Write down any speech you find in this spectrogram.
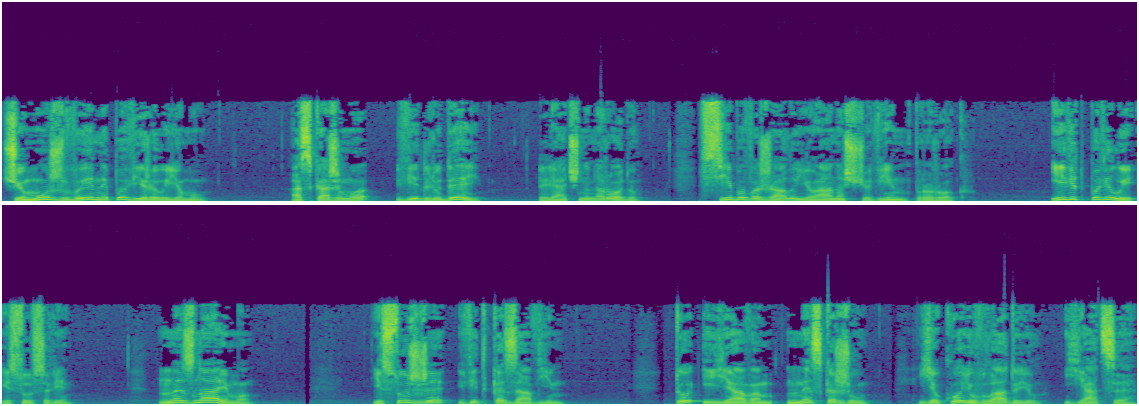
Чому ж ви не повірили йому? А скажемо від людей лячно народу. Всі бо вважали Йоанна, що він пророк. І відповіли Ісусові Не знаємо. Ісус же відказав їм То і я вам не скажу, якою владою я це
